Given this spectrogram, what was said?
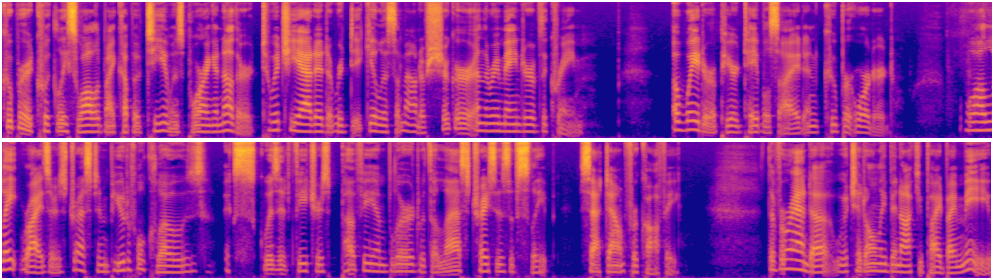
Cooper had quickly swallowed my cup of tea and was pouring another, to which he added a ridiculous amount of sugar and the remainder of the cream. A waiter appeared tableside, and Cooper ordered, while late risers dressed in beautiful clothes, exquisite features puffy and blurred with the last traces of sleep, sat down for coffee. The veranda, which had only been occupied by me,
